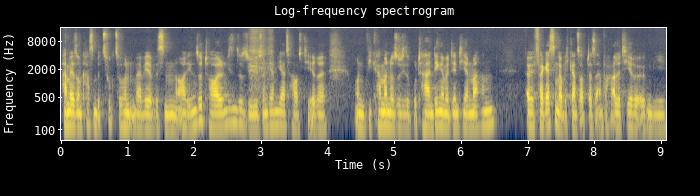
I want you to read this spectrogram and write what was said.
haben wir so einen krassen Bezug zu Hunden, weil wir wissen, oh, die sind so toll und die sind so süß und wir haben die als Haustiere. Und wie kann man nur so diese brutalen Dinge mit den Tieren machen? Aber wir vergessen, glaube ich, ganz oft, dass einfach alle Tiere irgendwie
